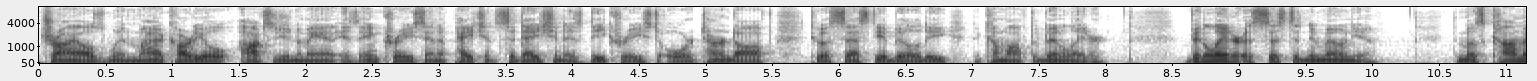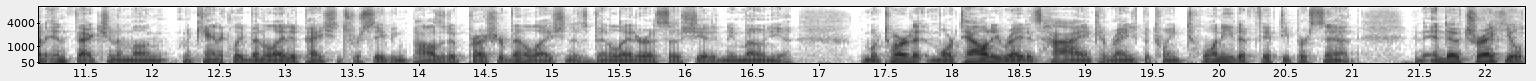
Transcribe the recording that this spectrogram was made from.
trials when myocardial oxygen demand is increased and a patient's sedation is decreased or turned off to assess the ability to come off the ventilator. Ventilator assisted pneumonia. The most common infection among mechanically ventilated patients receiving positive pressure ventilation is ventilator associated pneumonia. The mortality rate is high and can range between 20 to 50 percent. An endotracheal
